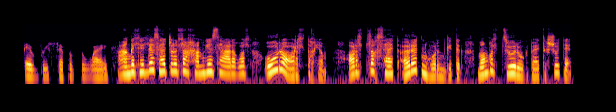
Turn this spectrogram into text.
every step of the way. Англи хэлээ сайжруулах хамгийн сайн арга бол өөрөө оролдох юм. Оролдлого сайт оройд нь хүрнэ гэдэг Монгол зүйр үг байдаг шүү дээ.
